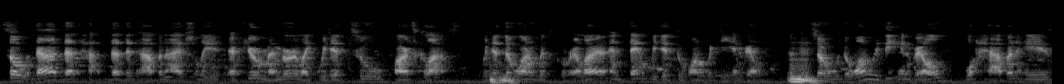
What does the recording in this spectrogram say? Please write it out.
So that that ha- that did happen actually. If you remember, like we did two arts collabs. We did mm-hmm. the one with Gorilla, and then we did the one with the Inveil. Mm-hmm. So the one with the Inveil, what happened is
